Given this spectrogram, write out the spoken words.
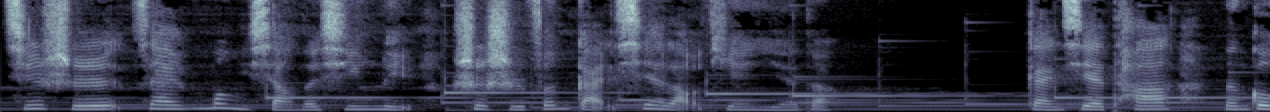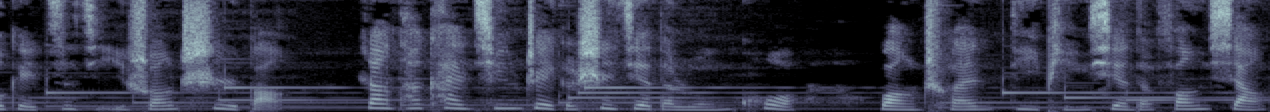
其实，在梦想的心里是十分感谢老天爷的，感谢他能够给自己一双翅膀，让他看清这个世界的轮廓，望穿地平线的方向。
